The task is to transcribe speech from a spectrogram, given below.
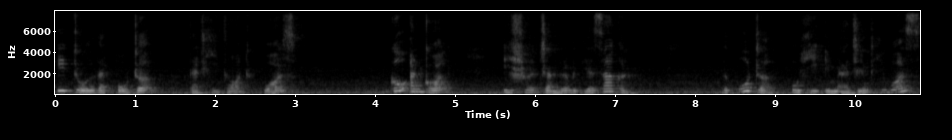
he told that porter that he thought was, Go and call Ishwar Chandra Vidyasagar. The porter, who he imagined he was,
